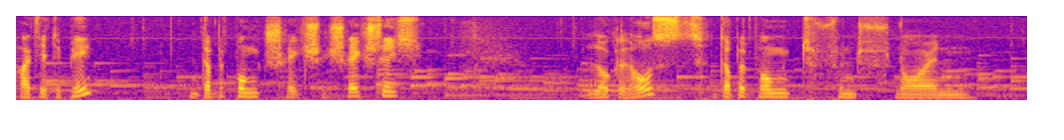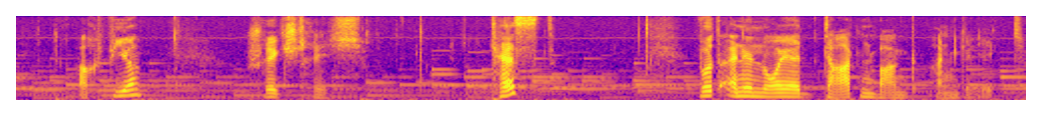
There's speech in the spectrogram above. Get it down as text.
HTTP. Doppelpunkt, Schrägstrich, Schrägstrich. Localhost. Doppelpunkt 5984. Schrägstrich. Test. Wird eine neue Datenbank angelegt.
